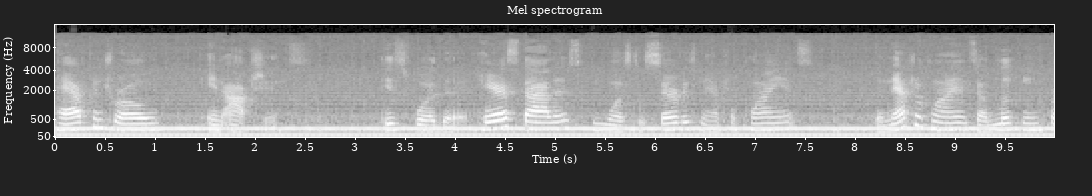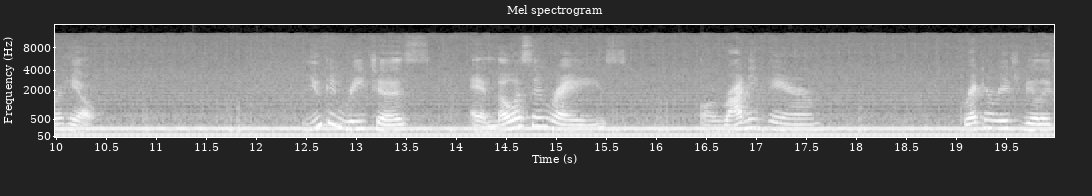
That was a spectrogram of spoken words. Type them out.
have control, and options is for the hairstylist who wants to service natural clients. The natural clients are looking for help. You can reach us at Lois and Ray's on Rodney Parham, Breckenridge Village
